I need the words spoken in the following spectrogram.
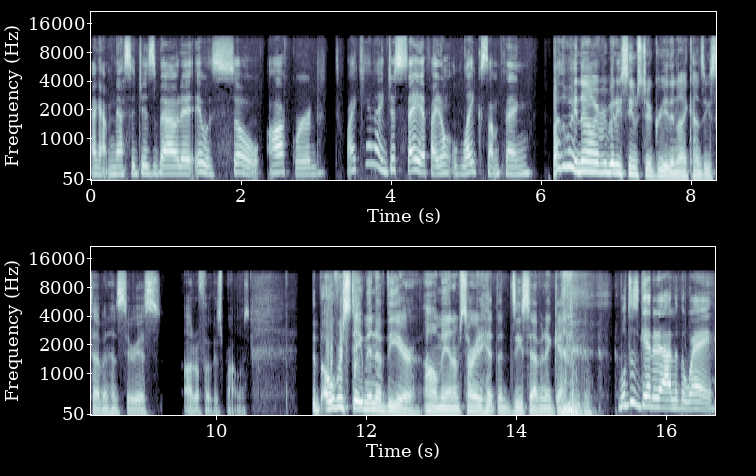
I got messages about it. It was so awkward. Why can't I just say if I don't like something? By the way, now everybody seems to agree the Nikon Z7 has serious autofocus problems. The overstatement of the year. Oh man, I'm sorry to hit the Z7 again. we'll just get it out of the way.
